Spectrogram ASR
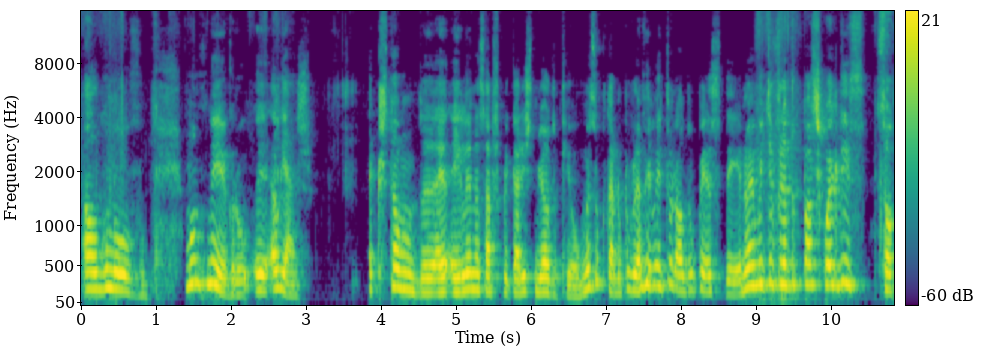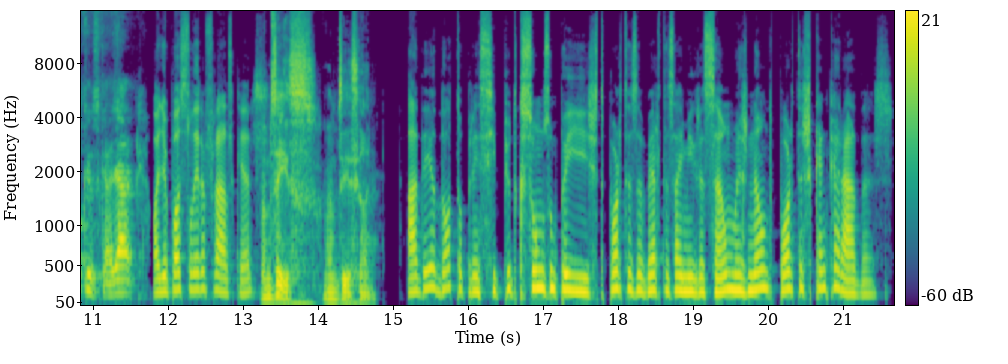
algo novo. Montenegro, uh, aliás, a questão de. A Helena sabe explicar isto melhor do que eu, mas o que está no programa eleitoral do PSD não é muito diferente do que Passos Coelho disse. Só que, se calhar. Olha, eu posso ler a frase, queres? Vamos a isso. Vamos a isso, Helena. A AD adota o princípio de que somos um país de portas abertas à imigração, mas não de portas escancaradas.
